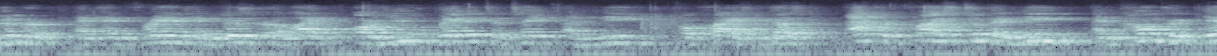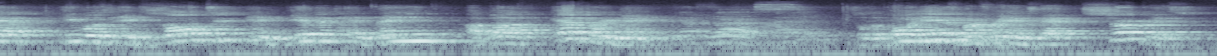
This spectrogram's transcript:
member and, and friend and visitor alike, are you ready to take a knee for Christ? Because after Christ took a knee and conquered death, he was exalted and given a name above every name. Yes, sir. Yes. So the point is, friends, that service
